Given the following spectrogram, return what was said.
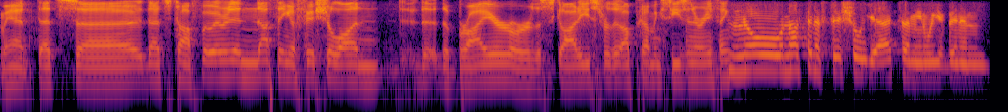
Man, that's uh, that's tough. And nothing official on the the Brier or the Scotties for the upcoming season or anything. No, nothing official yet. I mean, we've been in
